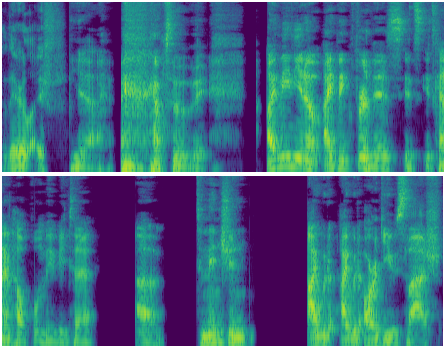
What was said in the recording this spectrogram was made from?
their life. Yeah, absolutely. I mean, you know, I think for this, it's it's kind of helpful maybe to um, to mention I would I would argue slash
